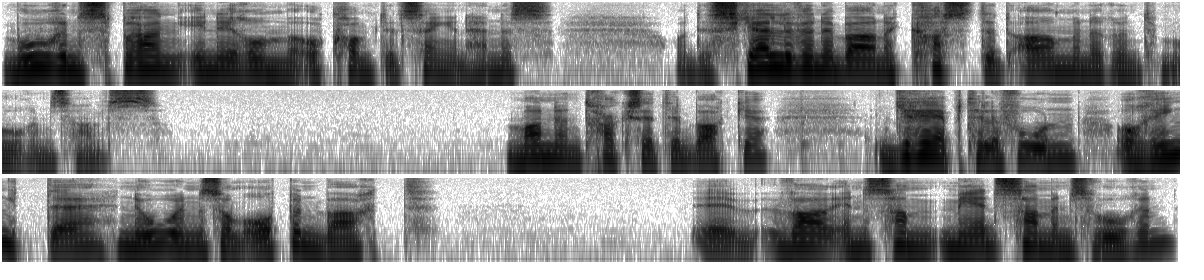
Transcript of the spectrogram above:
Moren sprang inn i rommet og kom til sengen hennes, og det skjelvende barnet kastet armene rundt morens hals. Mannen trakk seg tilbake, grep telefonen og ringte noen som åpenbart eh, var en medsammensvoren,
